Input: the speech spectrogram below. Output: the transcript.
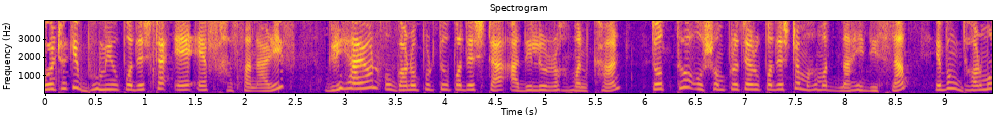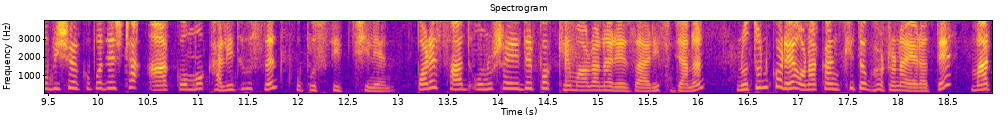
বৈঠকে ভূমি উপদেষ্টা এ এফ হাসান আরিফ, গৃহায়ন ও গণপূর্ত উপদেষ্টা আদিলুর রহমান খান, তথ্য ও সম্প্রচার উপদেষ্টা মোহাম্মদ নাহিদ ইসলাম এবং ধর্ম বিষয়ক উপদেষ্টা আ কোম খালিদ হোসেন উপস্থিত ছিলেন। পরে সাদ অনুসারীদের পক্ষে মাওলানা রেজা আরিফ জানান নতুন করে অনাকাঙ্ক্ষিত ঘটনা এড়াতে মাঠ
